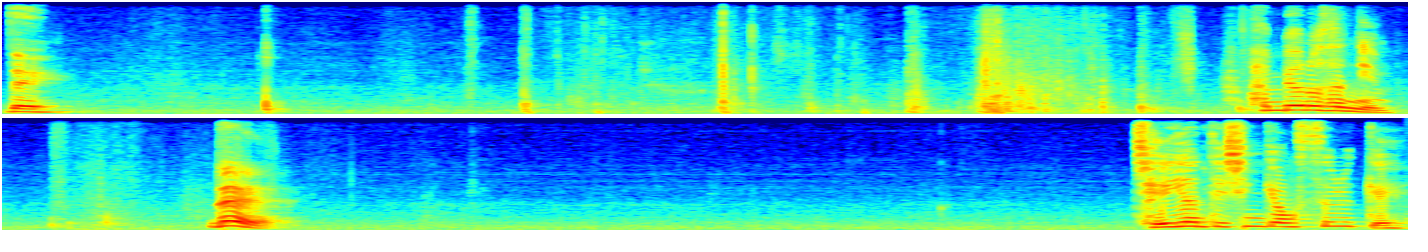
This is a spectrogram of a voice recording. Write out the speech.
네. 한 변호사님, 네. 제이한테 신경 쓸게.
